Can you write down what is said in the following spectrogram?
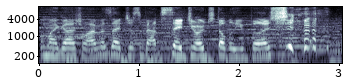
Oh my gosh, why was I just about to say George W. Bush?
